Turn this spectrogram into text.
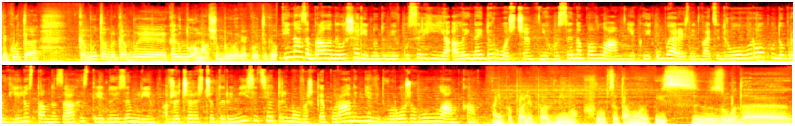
какую-то, как будто бы, как бы, как дома, чтобы было какое-то. Війна забрала не лише рідну домівку Сергія, але й найдорожче його сина Павла, який у березні 22-го року добровільно став на захист рідної землі. А вже через чотири місяці отримав важке поранення від ворожого уламка. Они попали под мину. Хлопцы там э, из э, взвода,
